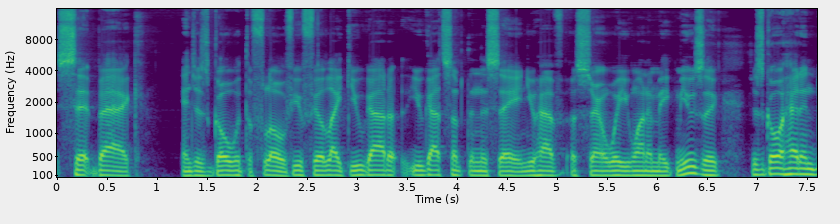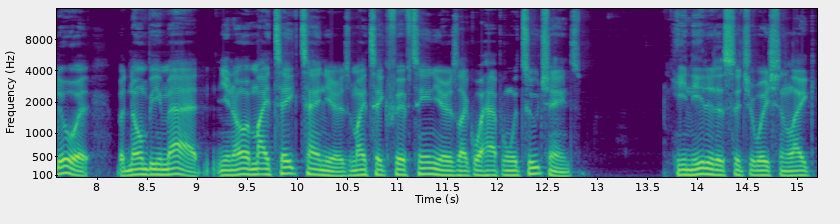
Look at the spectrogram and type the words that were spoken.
sit back and just go with the flow. If you feel like you got a, you got something to say and you have a certain way you want to make music, just go ahead and do it. But don't be mad. You know, it might take 10 years, it might take 15 years like what happened with 2 Chainz. He needed a situation like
